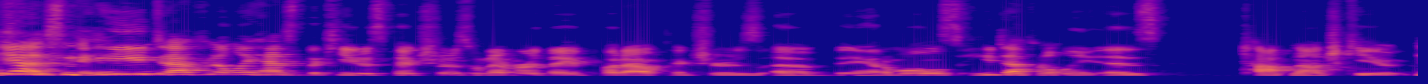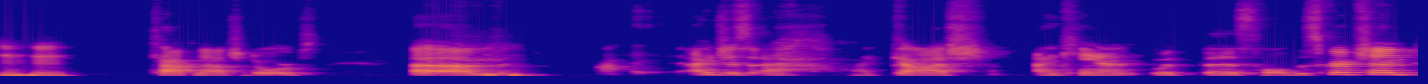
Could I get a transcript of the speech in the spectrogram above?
yes, he definitely has the cutest pictures whenever they put out pictures of the animals. He definitely is top-notch cute Mm-hmm. top notch adorbs. Um, I I just, oh my gosh, I can't with this whole description.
